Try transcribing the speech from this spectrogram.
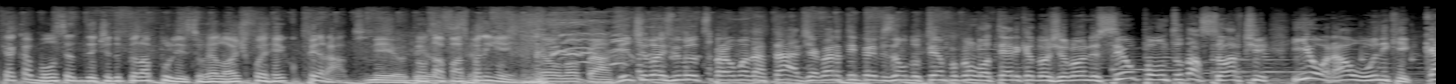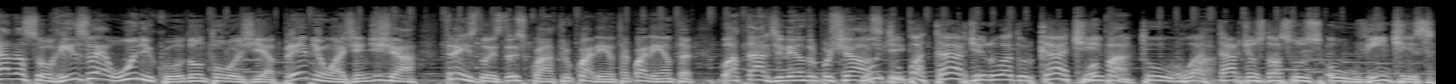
que acabou sendo detido pela polícia. O relógio foi recuperado. Meu Deus. Não tá fácil do pra céu. ninguém. Não, não tá. 22 minutos para uma da tarde. Agora tem previsão do tempo com Lotérica do Angelone, seu ponto da sorte e Oral Unique. Cada sorriso é único. Odontologia Premium, agende já. 3224 4040. Boa tarde, Leandro Puchalski. Muito boa tarde, Lua Durcati. Opa. Muito boa tarde aos nossos ouvintes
